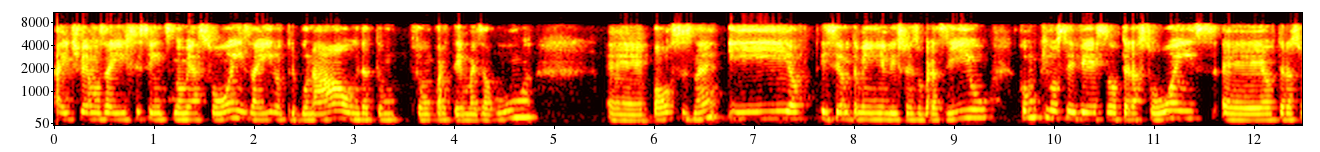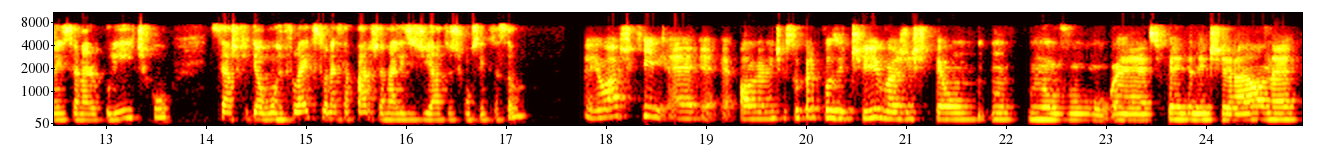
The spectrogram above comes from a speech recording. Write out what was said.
Aí tivemos aí 600 nomeações aí no tribunal, ainda estão para ter mais alguma é, posses, né? E esse ano também eleições no Brasil. Como que você vê essas alterações, é, alterações de cenário político? Você acha que tem algum reflexo nessa parte de análise de atos de concentração? Eu acho que é, é, é obviamente super positivo a gente ter um, um novo é, superintendente geral, né?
